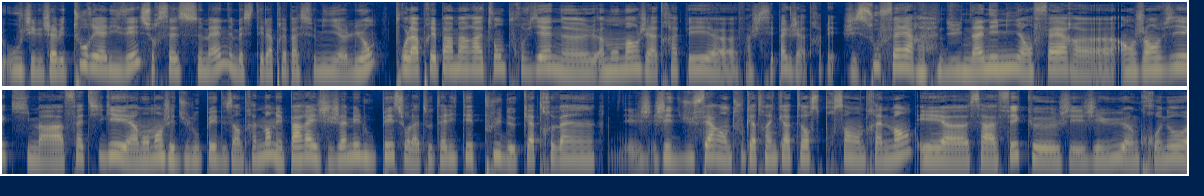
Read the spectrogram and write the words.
où j'avais tout réalisé sur 16 semaines, ben, c'était la prépa semi-Lyon. pour la prépa marathon pour Vienne, à un moment j'ai attrapé, enfin je sais pas que j'ai attrapé, j'ai souffert d'une anémie en fer en janvier qui m'a fatiguée et à un moment j'ai dû louper des entraînements, mais pareil, j'ai jamais loupé sur la totalité plus de 80, j'ai dû faire en tout 94% d'entraînement. Et ça a fait que j'ai eu un chrono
